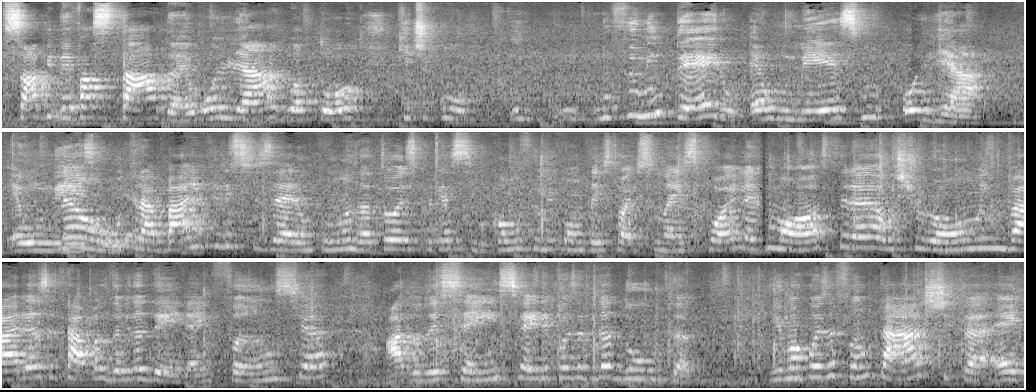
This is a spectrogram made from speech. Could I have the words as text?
sabe, devastada. É o olhar do ator que, tipo, no filme inteiro é o mesmo olhar. É o mesmo Não, o trabalho que eles fizeram com os atores, porque assim, como o filme conta a história, isso não é spoiler, mostra o Sharon em várias etapas da vida dele, a infância, a adolescência e depois a vida adulta. E uma coisa fantástica é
